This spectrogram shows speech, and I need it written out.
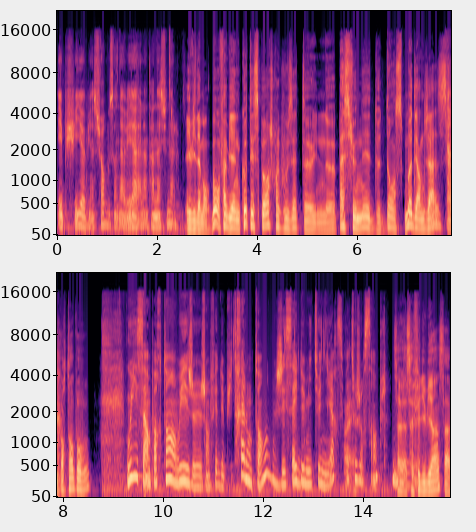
Et puis, bien sûr, vous en avez à l'international. Évidemment. Bon, Fabienne, côté sport, je crois que vous êtes une passionnée de danse moderne jazz. C'est important pour vous? Oui, c'est important. Oui, j'en fais depuis très longtemps. J'essaye de m'y tenir. C'est pas toujours simple. Ça, fait du bien. Ça,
